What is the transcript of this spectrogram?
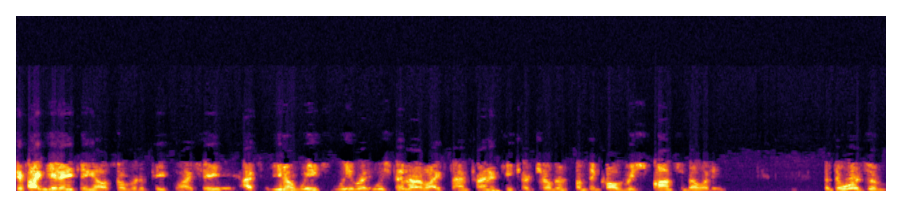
If I can get anything else over to people, I say, I, you know, we we we spend our lifetime trying to teach our children something called responsibility. But the word's an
